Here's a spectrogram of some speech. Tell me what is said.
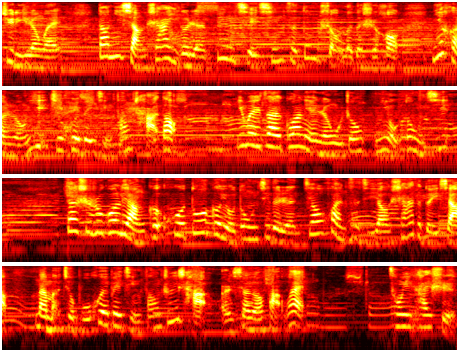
剧里认为，当你想杀一个人并且亲自动手了的时候，你很容易就会被警方查到，因为在关联人物中你有动机。但是如果两个或多个有动机的人交换自己要杀的对象，那么就不会被警方追查而逍遥法外。从一开始，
